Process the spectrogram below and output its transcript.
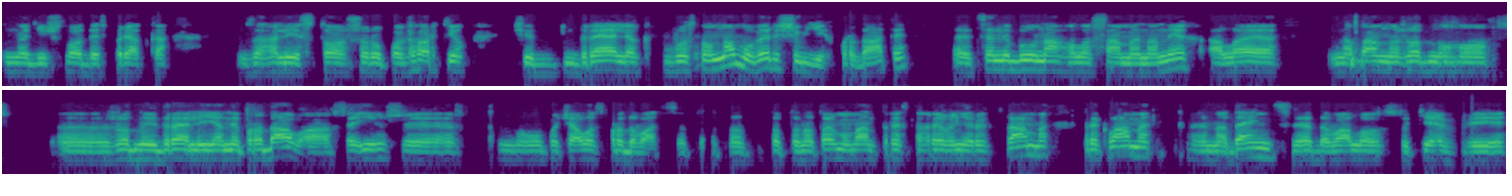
надійшло десь порядка взагалі 100 шуруповертів чи дрельок. В основному вирішив їх продати. Е, Це не був наголос саме на них, але напевно жодного е, жодної дрелі я не продав, а все інше ну почалось продаватися. Тобто, тобто на той момент 300 гривень реклами реклами е, на день це давало суттєві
